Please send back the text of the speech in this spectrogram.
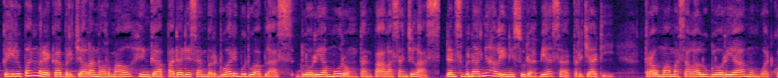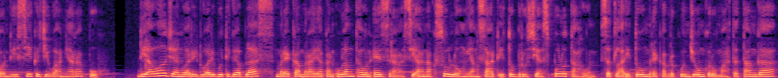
Kehidupan mereka berjalan normal hingga pada Desember 2012, Gloria murung tanpa alasan jelas, dan sebenarnya hal ini sudah biasa terjadi. Trauma masa lalu Gloria membuat kondisi kejiwaannya rapuh. Di awal Januari 2013, mereka merayakan ulang tahun Ezra, si anak sulung yang saat itu berusia 10 tahun. Setelah itu, mereka berkunjung ke rumah tetangga,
